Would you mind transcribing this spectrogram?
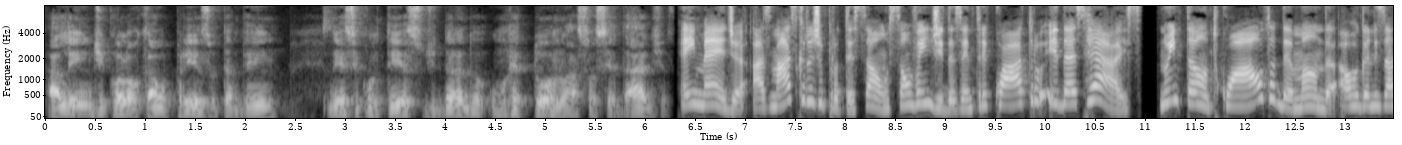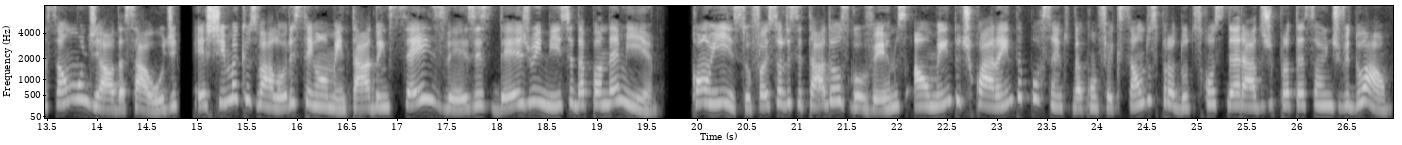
além de colocar o preso também nesse contexto de dando um retorno à sociedade. Em média, as máscaras de proteção são vendidas entre 4 e 10 reais. No entanto, com a alta demanda, a Organização Mundial da Saúde estima que os valores tenham aumentado em seis vezes desde o início da pandemia. Com isso, foi solicitado aos governos aumento de 40% da confecção dos produtos considerados de proteção individual.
